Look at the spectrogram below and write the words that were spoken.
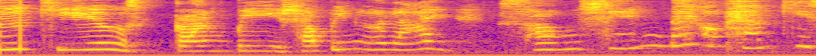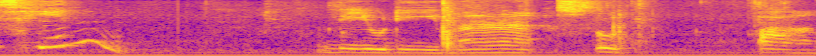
ซื้อคิวส์กลางปีช้อปปิ้งออนไลน์สองชิ้นได้ของแถมกี่ชิ้นดีลดีมาก สุดปัง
